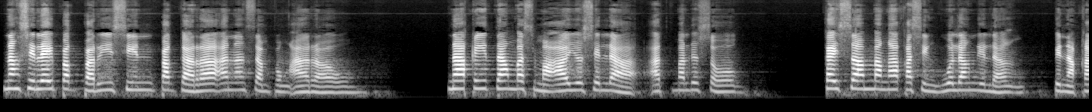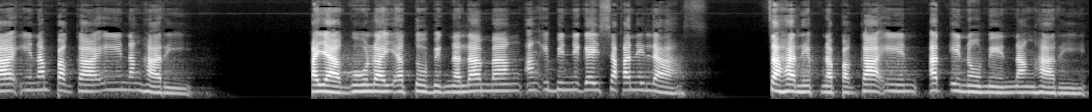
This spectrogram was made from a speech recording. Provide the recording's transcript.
Nang sila'y pagparisin pagkaraan ng sampung araw, nakitang mas maayos sila at malusog kaysa mga kasinggulang nilang pinakain ng pagkain ng hari. Kaya gulay at tubig na lamang ang ibinigay sa kanila sa halip na pagkain at inumin ng hari.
